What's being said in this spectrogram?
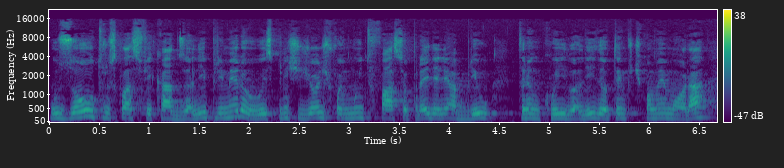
os outros classificados ali, primeiro o sprint de hoje foi muito fácil para ele, ele abriu tranquilo ali, deu tempo de comemorar,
